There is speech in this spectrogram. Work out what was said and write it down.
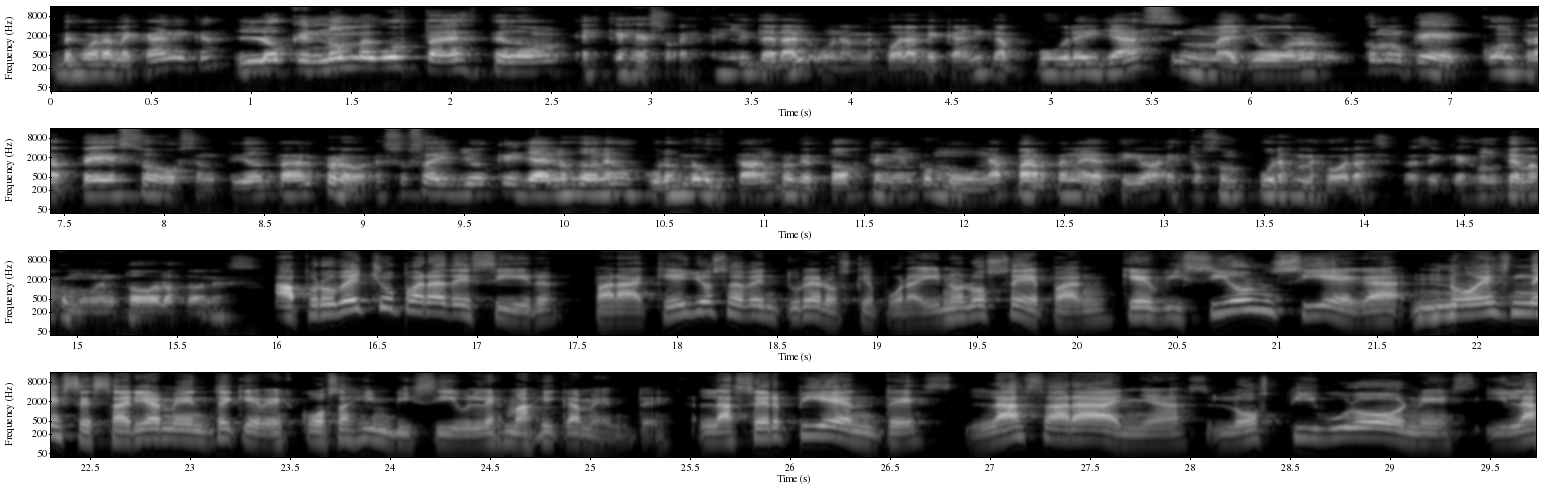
mejora mecánica. Lo que no me gusta de este don es que es eso, es que es literal una mejora mecánica pura y ya sin mayor como que contrapeso o sentido tal, pero eso sé yo que ya los dones oscuros me gustaban porque todos tenían como una parte negativa, estos son puras mejoras, así que es un tema común en todos los dones. Aprovecho para decir, para aquellos aventureros que por ahí no lo sepan, que visión ciega no es necesariamente que ves cosas invisibles mágicamente. Las serpientes, las arañas, los tiburones y las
